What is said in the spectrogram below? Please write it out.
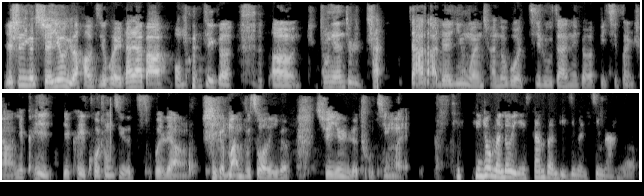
也是一个学英语的好机会，大家把我们这个呃中间就是加加打这些英文全都给我记录在那个笔记本上，也可以也可以扩充自己的词汇量，是一个蛮不错的一个学英语的途径嘞。听听众们都已经三本笔记本记满了，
